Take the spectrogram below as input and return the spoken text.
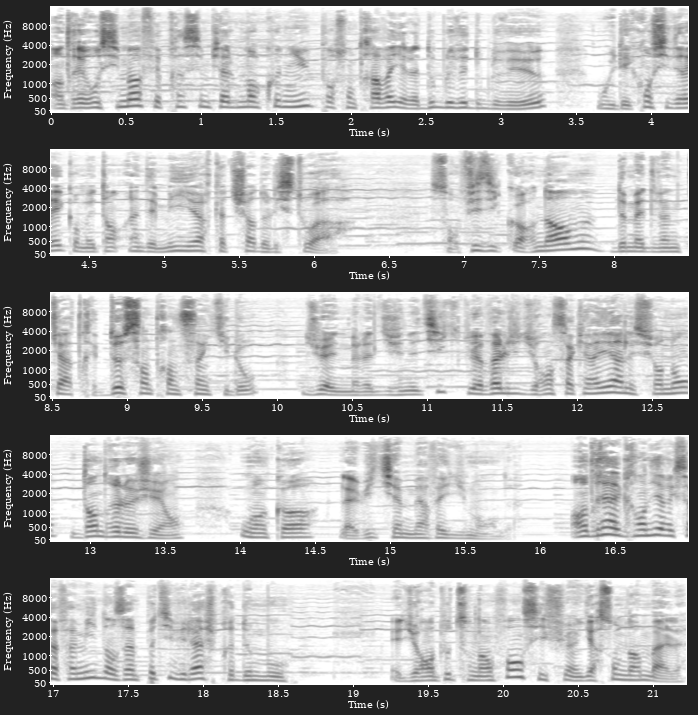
André Roussimov est principalement connu pour son travail à la WWE, où il est considéré comme étant un des meilleurs catcheurs de l'histoire. Son physique hors norme, 2m24 et 235 kg, dû à une maladie génétique, lui a valu durant sa carrière les surnoms d'André le Géant, ou encore la huitième merveille du monde. André a grandi avec sa famille dans un petit village près de Meaux. Et durant toute son enfance, il fut un garçon normal,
